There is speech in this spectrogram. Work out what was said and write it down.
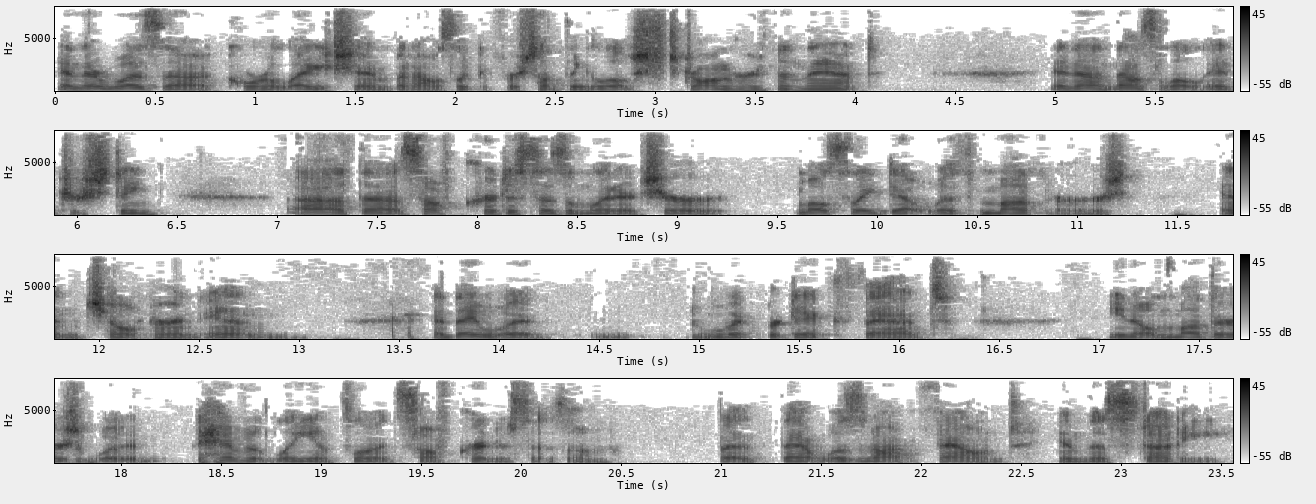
and there was a correlation, but I was looking for something a little stronger than that, and uh, that was a little interesting. Uh, the self criticism literature mostly dealt with mothers and children, and and they would would predict that you know mothers would heavily influence self criticism, but that was not found in this study.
